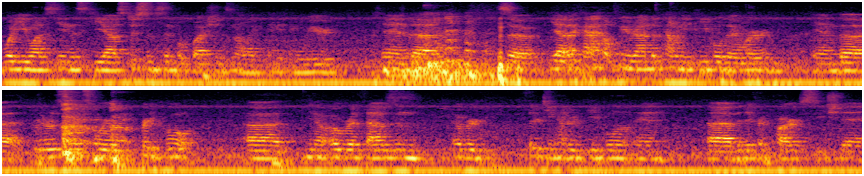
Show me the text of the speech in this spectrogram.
What do you want to see in this kiosk? Just some simple questions, not like anything weird. And uh, so yeah, that kind of helped me round up how many people there were, and uh, the results were pretty cool. Uh, you know, over a thousand, over 1,300 people in uh, the different parks each day.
